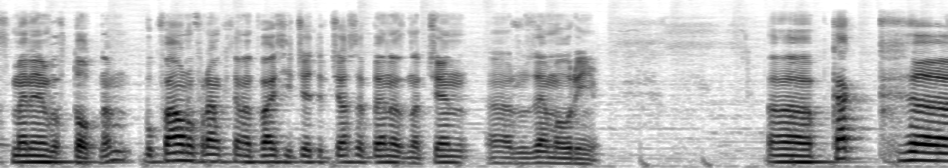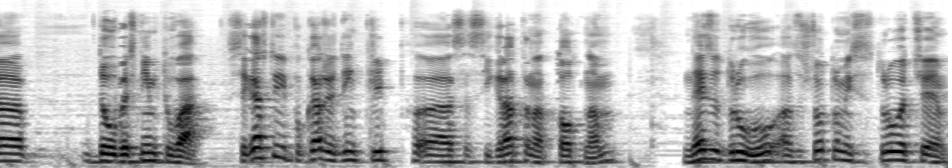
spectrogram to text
сменен в Тотнам. Буквално в рамките на 24 часа бе назначен Жозе Мауриньо. Как да обясним това? Сега ще ви покажа един клип с играта на Тотнам. Не за друго, а защото ми се струва, че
